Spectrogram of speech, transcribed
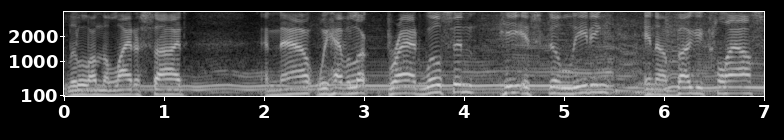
a little on the lighter side. And now we have a look. Brad Wilson, he is still leading in a buggy class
